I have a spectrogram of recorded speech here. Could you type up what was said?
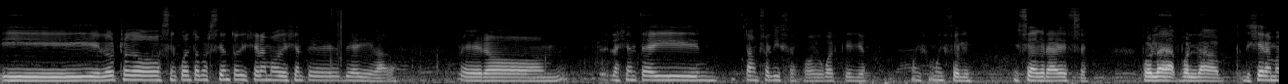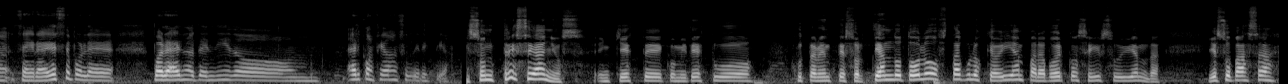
y el otro 50% dijéramos de gente de allegado. Pero la gente ahí tan felices, pues, igual que yo, muy, muy feliz y se agradece. Por la, por la, dijéramos, se agradece por, la, por habernos tenido, haber confiado en su directiva. Son 13 años en que este comité estuvo justamente sorteando todos los obstáculos que habían para poder conseguir su vivienda. Y eso pasa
